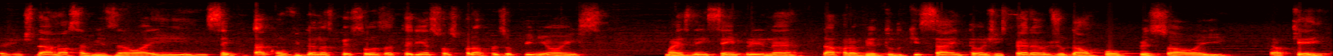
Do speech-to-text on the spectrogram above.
a gente dá a nossa visão aí e sempre está convidando as pessoas a terem as suas próprias opiniões mas nem sempre, né, dá para ver tudo que sai, então a gente espera ajudar um pouco o pessoal aí, tá ok?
